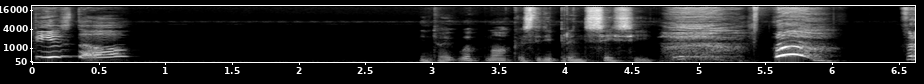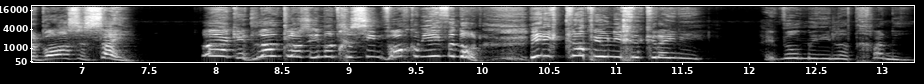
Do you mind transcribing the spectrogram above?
Wie is daar? En toe hy oopmaak, is dit die prinsesie. Oh! Verbaas is sy. "O, ek het lanklaas iemand gesien. Waar kom jy vandaan? Hierdie krap jou nie gekry nie. Hy wil my nie laat gaan nie."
